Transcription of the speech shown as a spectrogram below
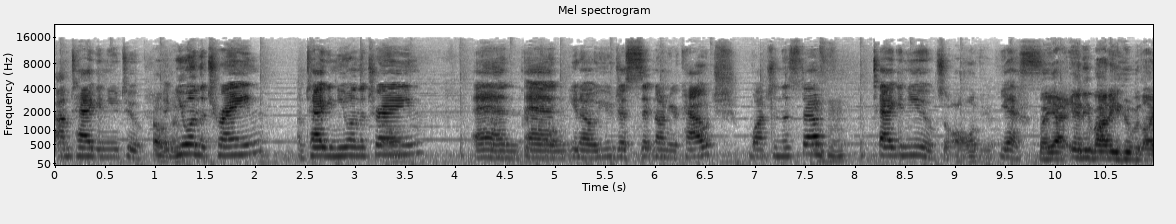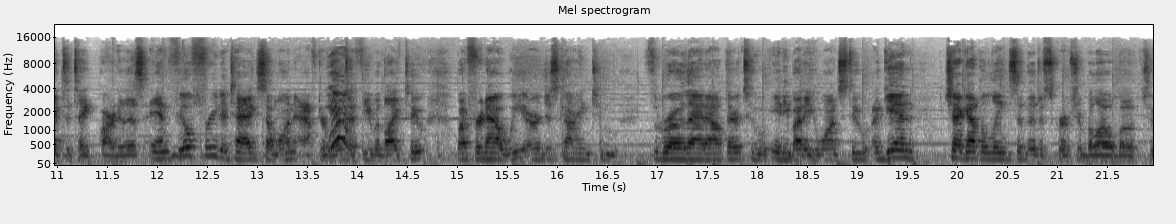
I'm tagging you too. Oh, and you on the train. I'm tagging you on the train. And Good and call. you know you just sitting on your couch watching this stuff, Mhm. tagging you. So all of you. Yes. But yeah, anybody who would like to take part of this, and feel free to tag someone afterwards Yeah. if you would like to. But for now, we are just going to throw that out there to anybody who wants to. Again, check out the links in the description below, both to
